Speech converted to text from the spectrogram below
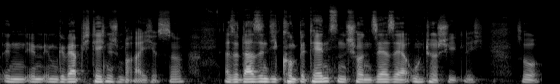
in, im, im gewerblich-technischen Bereich ist. Ne? Also da sind die Kompetenzen schon sehr, sehr unterschiedlich. So.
